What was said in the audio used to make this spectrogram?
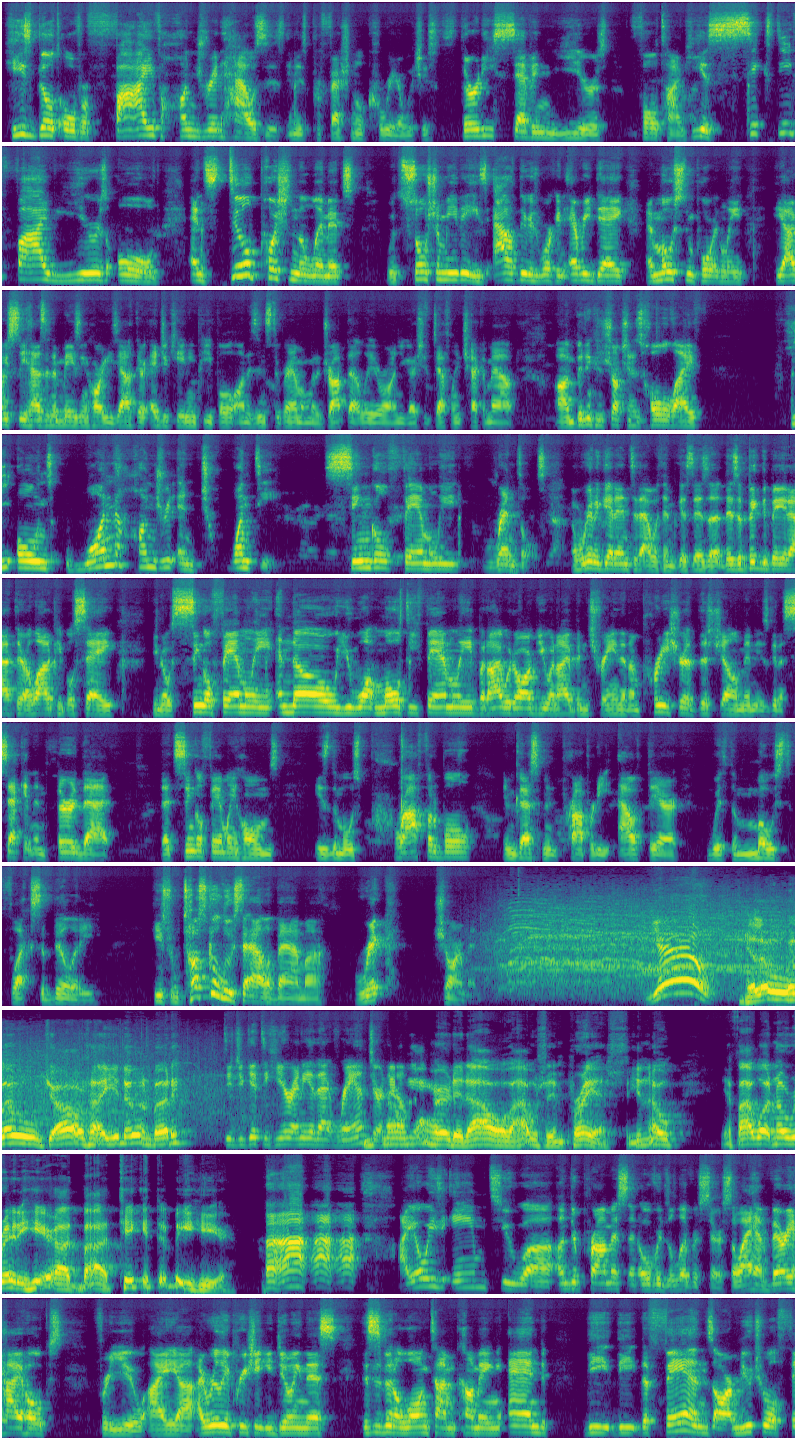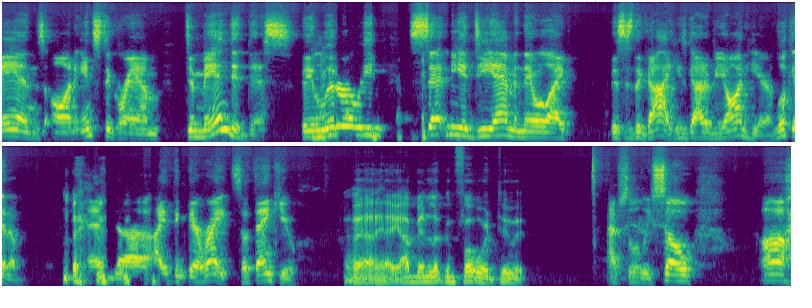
He's built over 500 houses in his professional career, which is 37 years full time. He is 65 years old and still pushing the limits with social media. He's out there, he's working every day, and most importantly, he obviously has an amazing heart. He's out there educating people on his Instagram. I'm going to drop that later on. You guys should definitely check him out. Um, been in construction his whole life. He owns 120 single family rentals. And we're going to get into that with him because there's a there's a big debate out there. A lot of people say, you know, single family and no, you want multi-family, but I would argue and I've been trained that I'm pretty sure that this gentleman is going to second and third that that single family homes is the most profitable investment property out there with the most flexibility. He's from Tuscaloosa, Alabama, Rick Jarman. Yo! Hello, hello, Charles. How you doing, buddy? Did you get to hear any of that rant or no? I heard it all. I was impressed. You know, if I wasn't already here, I'd buy a ticket to be here. I always aim to uh, under promise and over deliver, sir. So I have very high hopes for you. I uh, I really appreciate you doing this. This has been a long time coming, and the the the fans, our mutual fans on Instagram, demanded this. They literally sent me a DM and they were like, "This is the guy. He's got to be on here. Look at him." And uh, I think they're right. So thank you. Well, hey, I've been looking forward to it. Absolutely. So, uh,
